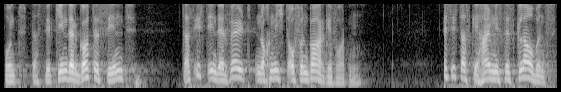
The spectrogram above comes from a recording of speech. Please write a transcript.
und dass wir Kinder Gottes sind, das ist in der Welt noch nicht offenbar geworden. Es ist das Geheimnis des Glaubens,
